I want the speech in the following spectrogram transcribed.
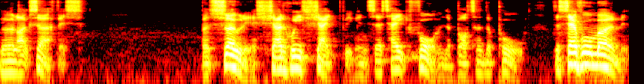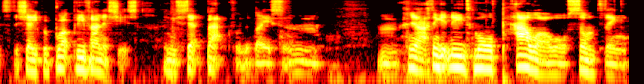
mirror like surface but slowly a shadowy shape begins to take form in the bottom of the pool. For several moments, the shape abruptly vanishes, and you step back from the basin. Mm. Yeah, I think it needs more power or something.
